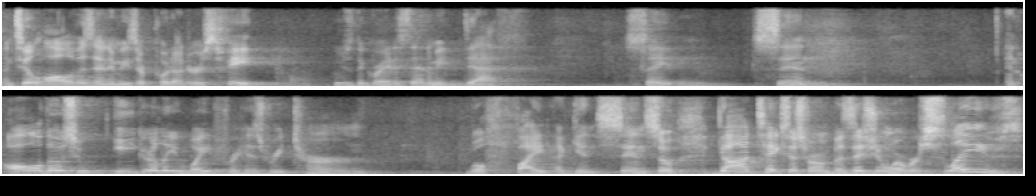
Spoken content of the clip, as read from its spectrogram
until all of his enemies are put under his feet. Who's the greatest enemy? Death, Satan, sin. And all those who eagerly wait for his return will fight against sin. So God takes us from a position where we're slaves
